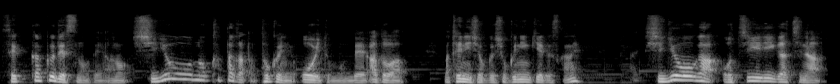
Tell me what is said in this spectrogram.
せっかくですので、あの、修行の方々特に多いと思うんで、あとは、まあ、手に職、職人系ですかね。はい修行が陥りがちな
